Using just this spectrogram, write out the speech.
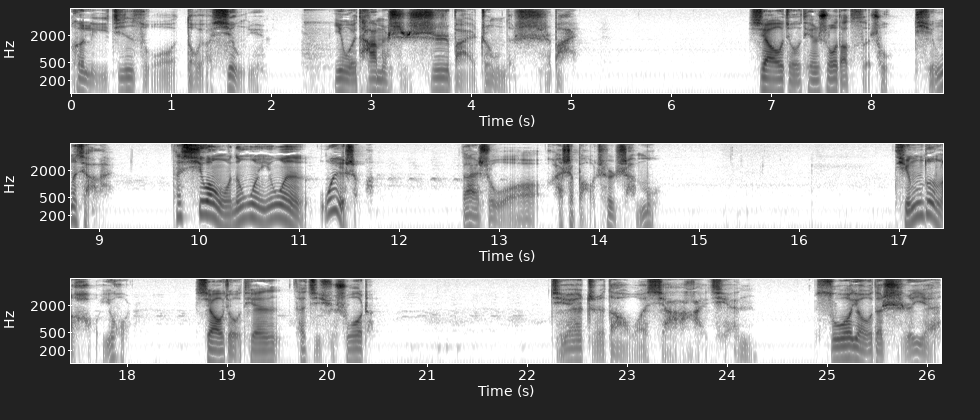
和李金锁都要幸运，因为他们是失败中的失败。萧九天说到此处停了下来，他希望我能问一问为什么，但是我还是保持沉默。停顿了好一会儿。萧九天才继续说着：“截止到我下海前，所有的实验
